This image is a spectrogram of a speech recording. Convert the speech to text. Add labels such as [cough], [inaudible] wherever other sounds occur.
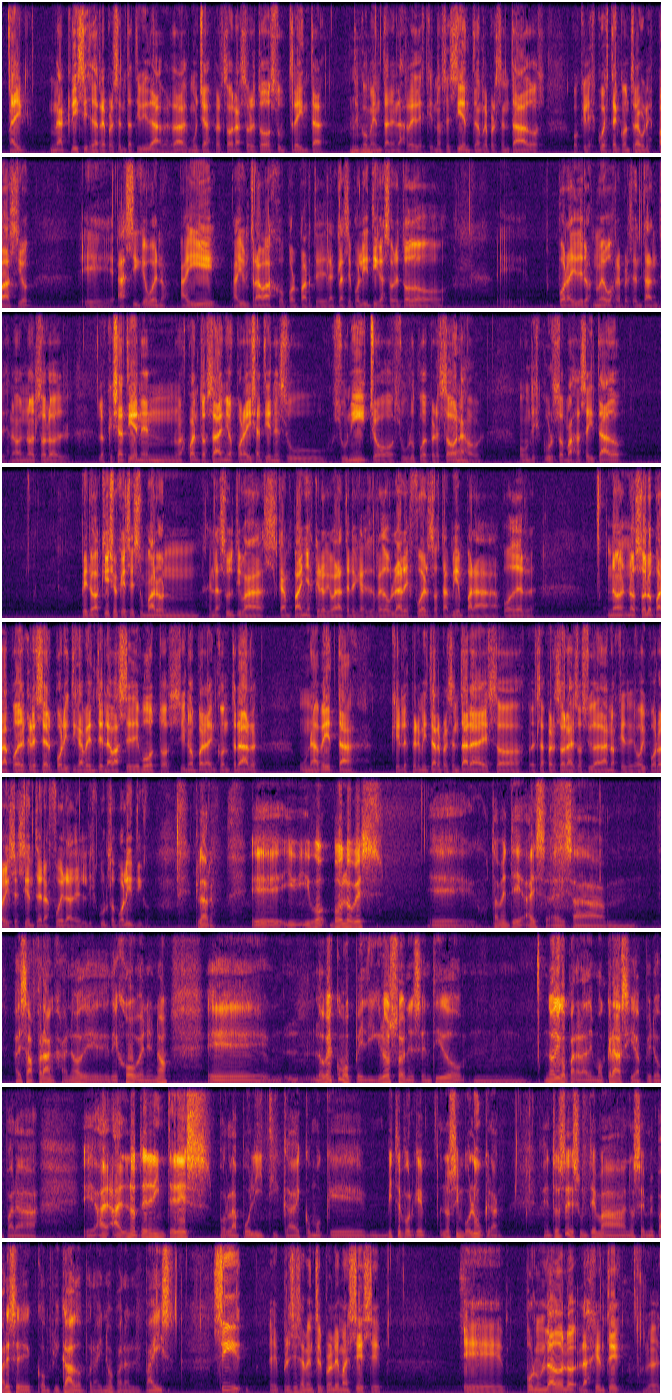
hay una crisis de representatividad, ¿verdad? Muchas personas, sobre todo sub 30, te comentan en las redes que no se sienten representados o que les cuesta encontrar un espacio. Eh, así que bueno, ahí hay un trabajo por parte de la clase política, sobre todo eh, por ahí de los nuevos representantes, ¿no? No solo los que ya tienen unos cuantos años, por ahí ya tienen su, su nicho o su grupo de personas o un discurso más aceitado, pero aquellos que se sumaron en las últimas campañas creo que van a tener que redoblar esfuerzos también para poder, no, no solo para poder crecer políticamente en la base de votos, sino para encontrar una beta que les permita representar a, esos, esas personas, a esos ciudadanos que hoy por hoy se sienten afuera del discurso político. Claro. Eh, y, vos, vos, lo ves eh, justamente a esa, a esa, mm, a esa franja ¿no? de, jóvenes, ¿no? Eh, ¿Lo ves como peligroso en el sentido, mm, no digo para la democracia, pero para, eh, al, no tener interés por la política, es como que, viste, porque no se involucran. Entonces es un tema, no sé, me parece complicado por ahí, ¿no? Para el país. Sí, eh, precisamente el problema es ese eh, por un lado, la gente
